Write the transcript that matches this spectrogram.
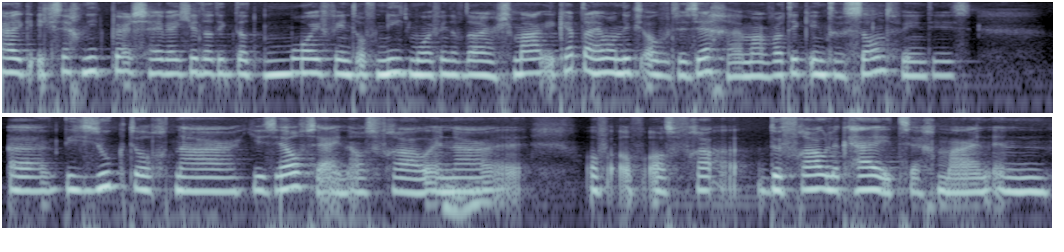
Kijk, ik zeg niet per se, weet je, dat ik dat mooi vind of niet mooi vind of daar een smaak. Ik heb daar helemaal niks over te zeggen. Maar wat ik interessant vind is uh, die zoektocht naar jezelf zijn als vrouw en naar uh, of, of als vrouw, de vrouwelijkheid, zeg maar. En, en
